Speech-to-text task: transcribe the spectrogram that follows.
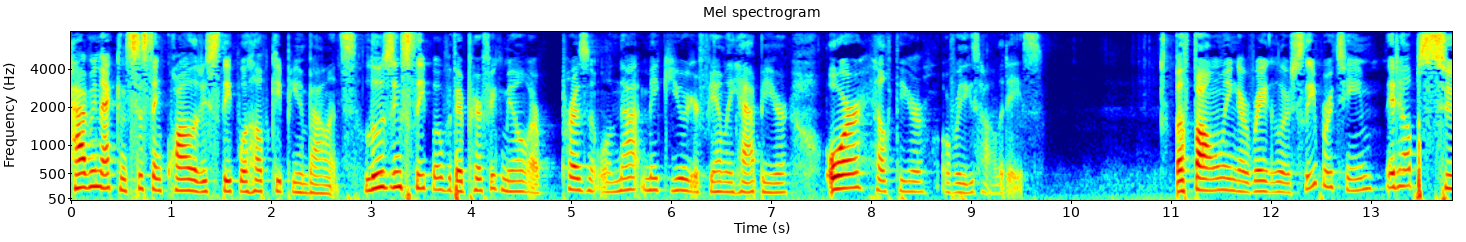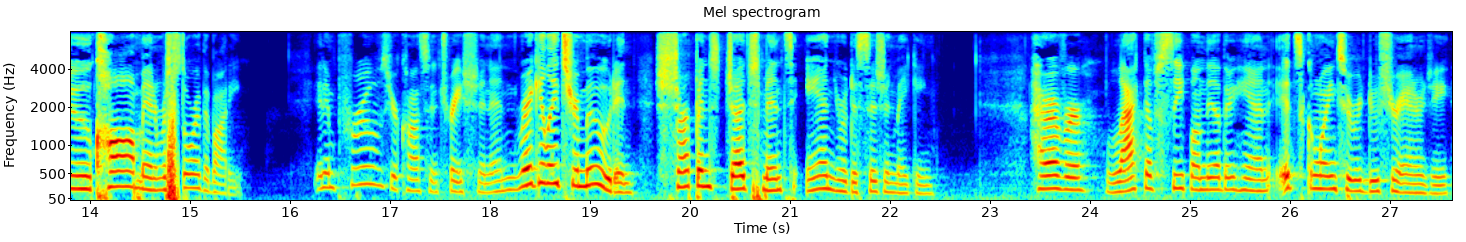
Having that consistent quality sleep will help keep you in balance. Losing sleep over the perfect meal or present will not make you or your family happier or healthier over these holidays. But following a regular sleep routine, it helps to calm and restore the body. It improves your concentration and regulates your mood and sharpens judgment and your decision making. However, lack of sleep, on the other hand, it's going to reduce your energy.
